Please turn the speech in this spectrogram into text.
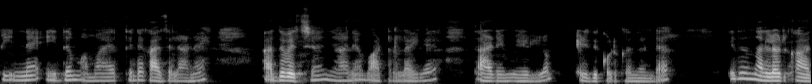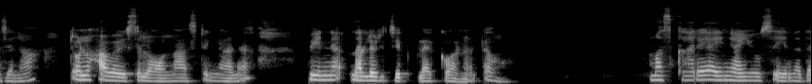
പിന്നെ ഇത് മമായത്തിന്റെ കാജലാണ്. അത് വെച്ച് ഞാൻ വാട്ടർ ലൈന് താഴെ മേളിലും എഴുതി കൊടുക്കുന്നുണ്ട്. ഇത് നല്ലൊരു കാജലാണ് ട്വൽവ് ഹവേഴ്സ് ലോങ് ലാസ്റ്റിംഗ് ആണ്. പിന്നെ നല്ലൊരു ജെറ്റ് ബ്ലാക്കും ആണ് കേട്ടോ. മസ്കാരയായി ഞാൻ യൂസ് ചെയ്യുന്നത്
